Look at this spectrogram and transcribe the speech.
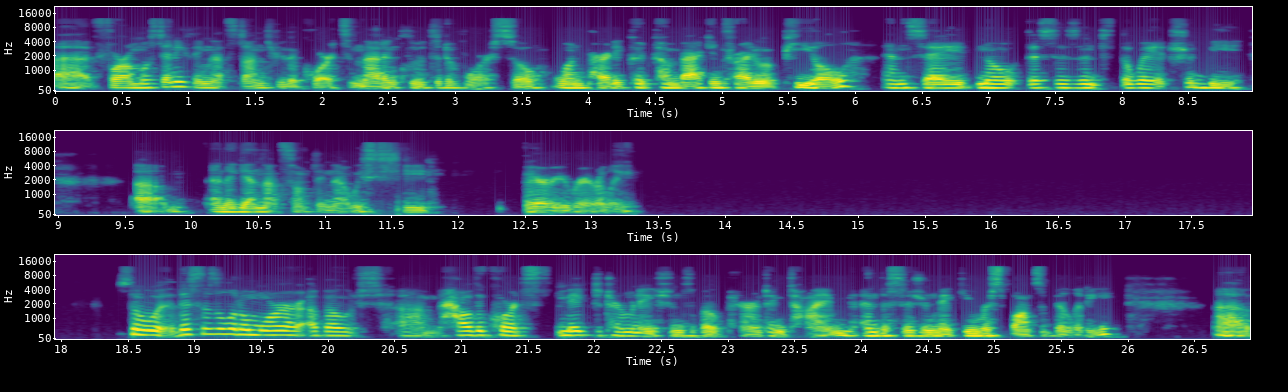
uh, for almost anything that's done through the courts, and that includes a divorce. So one party could come back and try to appeal and say, no, this isn't the way it should be. Um, and again, that's something that we see very rarely. So this is a little more about um, how the courts make determinations about parenting time and decision-making responsibility. Uh,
